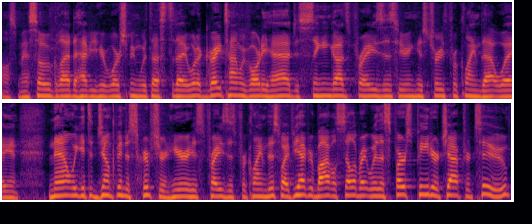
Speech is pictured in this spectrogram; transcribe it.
Awesome, man. So glad to have you here worshiping with us today. What a great time we've already had just singing God's praises, hearing his truth proclaimed that way. And now we get to jump into scripture and hear his praises proclaimed this way. If you have your Bible, celebrate with us 1 Peter chapter 2.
